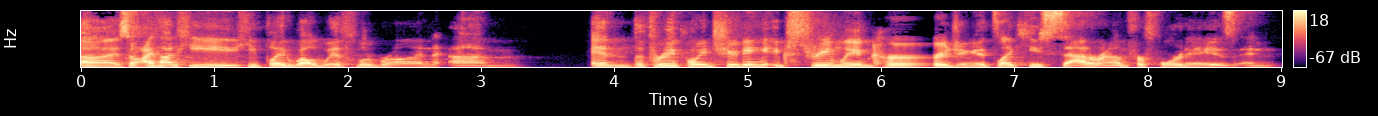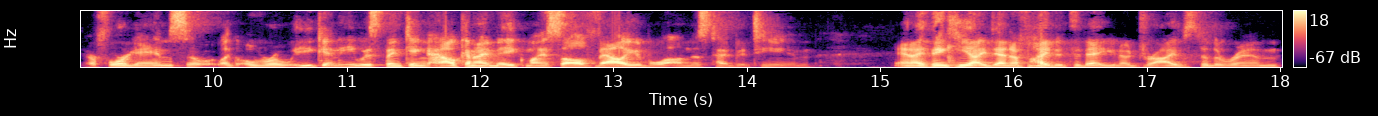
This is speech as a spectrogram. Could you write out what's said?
uh, so I thought he he played well with LeBron. Um, and the three point shooting extremely encouraging. It's like he sat around for four days and or four games, so like over a week, and he was thinking, how can I make myself valuable on this type of team? And I think he identified it today, you know, drives to the rim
